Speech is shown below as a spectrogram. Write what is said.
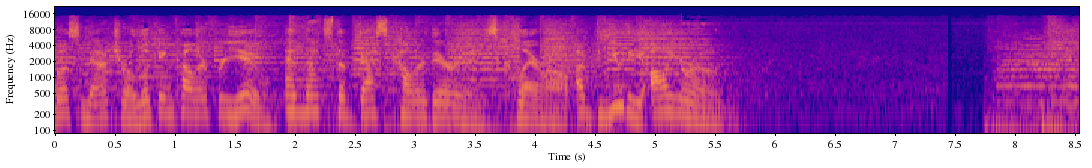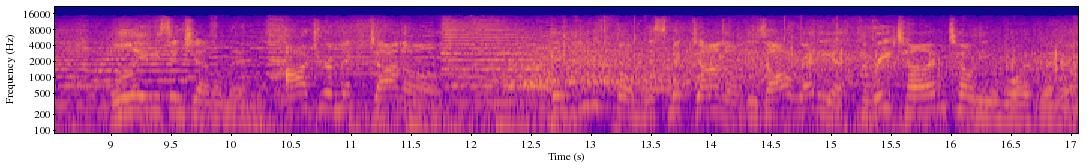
most natural looking color for you. And that's the best color there is. Clairol, a beauty all your own. Ladies and gentlemen, Audra McDonald. The youthful Miss McDonald is already a three-time Tony Award winner.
